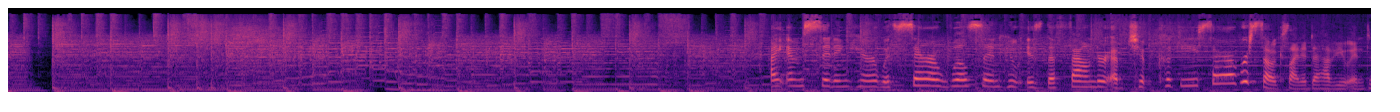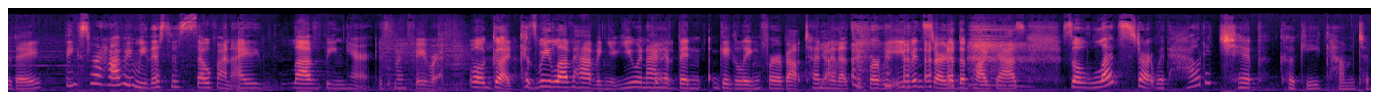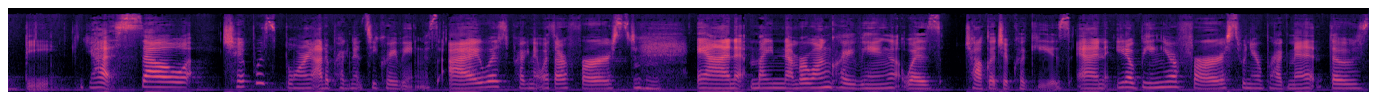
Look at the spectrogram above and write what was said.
I am sitting here with Sarah Wilson, who is the founder of Chip Cookie. Sarah, we're so excited to have you in today. Thanks for having me. This is so fun. I love being here. It's my favorite. Well, good, because we love having you. You and I have been giggling for about 10 yeah. minutes before we even started the podcast. So let's start with how did Chip Cookie come to be? Yes. So Chip was born out of pregnancy cravings. I was pregnant with our 1st mm-hmm. and my number one craving was chocolate chip cookies. And, you know, being your first when you're pregnant, those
